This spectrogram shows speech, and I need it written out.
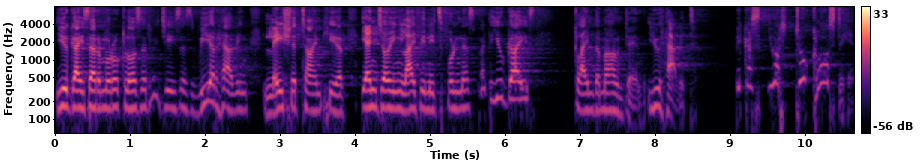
you guys are more closer to Jesus. We are having leisure time here, enjoying life in its fullness. But you guys climb the mountain. You have it. Because you are too close to Him.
